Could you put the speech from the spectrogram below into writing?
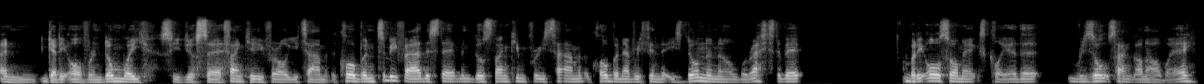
and get it over and done with. So you just say thank you for all your time at the club. And to be fair, the statement does thank him for his time at the club and everything that he's done and all the rest of it. But it also makes clear that results haven't gone our way,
